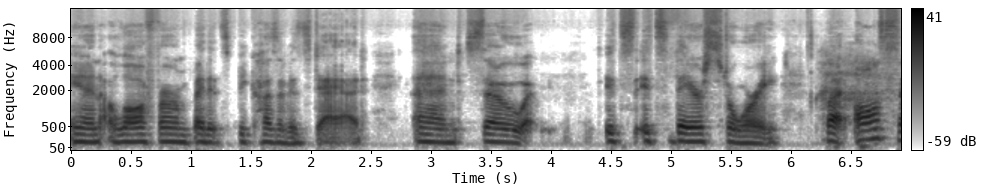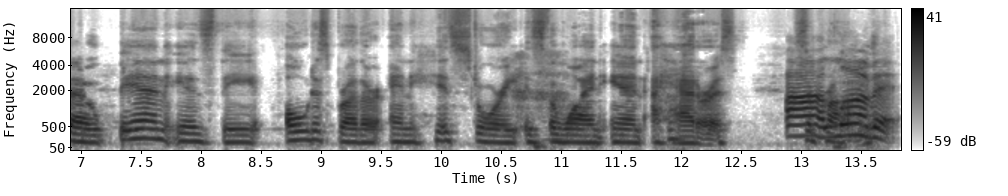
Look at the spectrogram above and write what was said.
in a law firm, but it's because of his dad, and so it's it's their story but also, Ben is the oldest brother, and his story is the one in a Hatteras. I love it.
